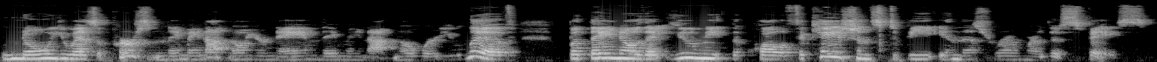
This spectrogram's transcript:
know you as a person. They may not know your name, they may not know where you live, but they know that you meet the qualifications to be in this room or this space.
